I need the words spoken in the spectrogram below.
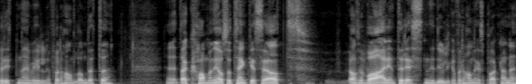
britene vil forhandle om dette. Da kan man jo også tenke seg at altså, Hva er interessen til de ulike forhandlingspartnerne?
